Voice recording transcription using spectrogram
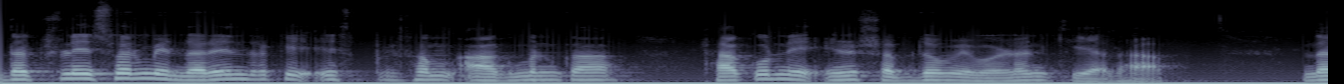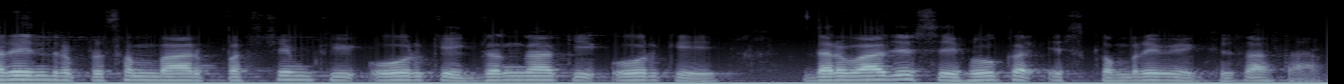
दक्षिणेश्वर में नरेंद्र के इस प्रथम आगमन का ठाकुर ने इन शब्दों में वर्णन किया था। नरेंद्र प्रथम बार पश्चिम की ओर के, गंगा की ओर के दरवाजे से होकर इस कमरे में घुसा था।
